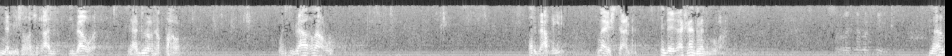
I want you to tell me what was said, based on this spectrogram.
النبي صلى الله عليه وسلم قال دباغ العدو الطهر والدباغ معروف. والباقي لا يستعمل إلا إذا كانت مدبوغة نعم.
